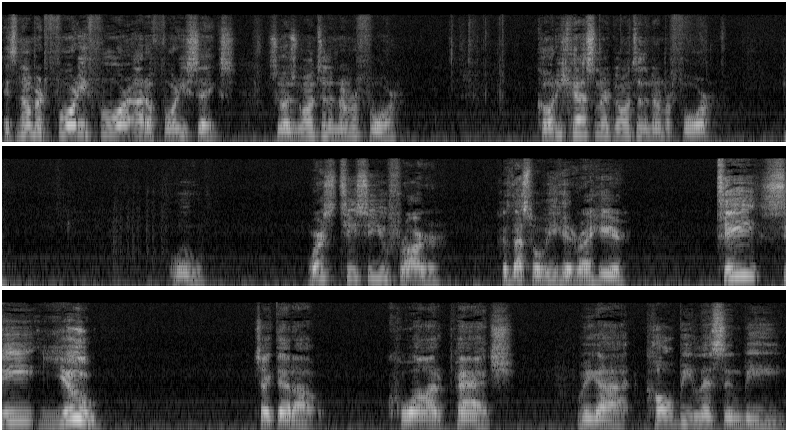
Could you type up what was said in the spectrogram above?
It's numbered 44 out of 46. So it's going to the number 4. Cody Kessler going to the number 4. Ooh. Where's TCU Frogger? Because that's what we hit right here. TCU. Check that out. Quad patch. We got Kolby Listenbee,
